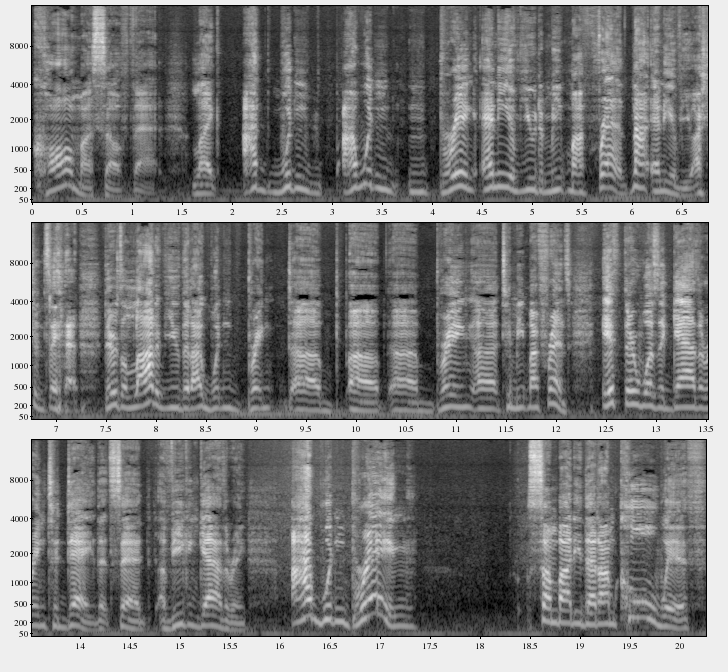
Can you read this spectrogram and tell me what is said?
call myself that. Like I wouldn't I wouldn't bring any of you to meet my friends. Not any of you. I shouldn't say that. There's a lot of you that I wouldn't bring uh, uh, uh, bring uh, to meet my friends. If there was a gathering today that said a vegan gathering, I wouldn't bring somebody that I'm cool with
